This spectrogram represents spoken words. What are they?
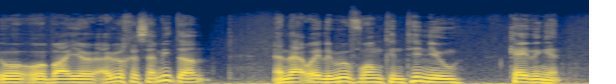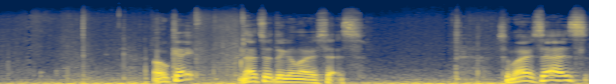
or, or by your aruchas hamita, and that way the roof won't continue caving in. Okay, that's what the Gemara says. So Gemara says,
